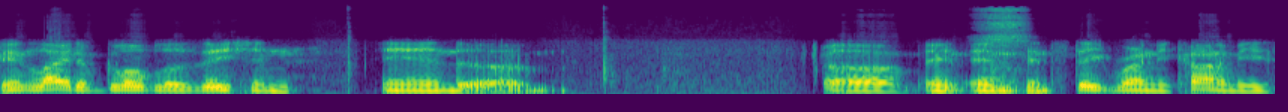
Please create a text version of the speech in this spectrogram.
in light of globalization and um, um, and, and, and state-run economies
